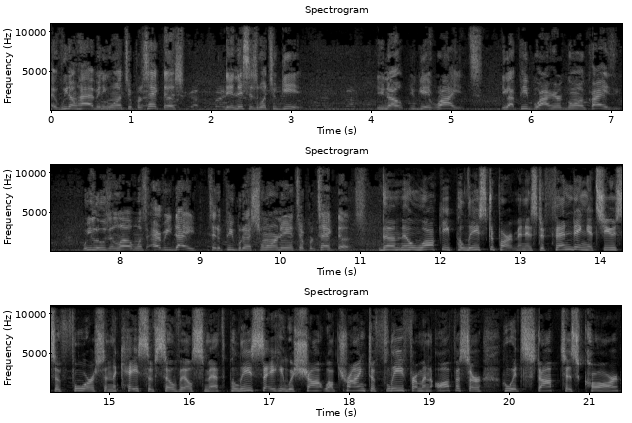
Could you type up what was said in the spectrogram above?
if we don't have anyone to protect us, then this is what you get. You know, you get riots. You got people out here going crazy. We losing loved ones every day to the people that sworn in to protect us. The Milwaukee Police Department is defending its use of force in the case of Sylville Smith. Police say he was shot while trying to flee from an officer who had stopped his car.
